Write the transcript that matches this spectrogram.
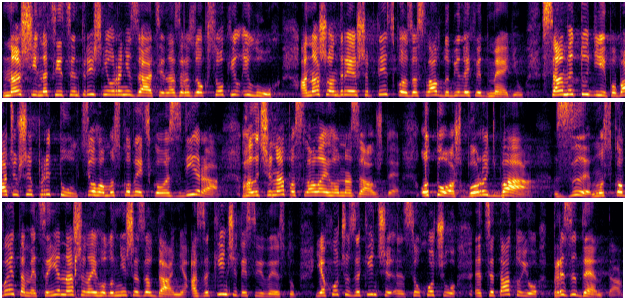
наші націєцентричні організації на зразок Сокіл і Луг, а нашого Андрея Шептицького заслав до білих ведмедів. Саме тоді, побачивши притул цього московицького звіра, Галичина послала його назавжди. Отож, боротьба з московитами це є наше найголовніше завдання. А закінчити свій виступ я хочу закінчити хочу е, цитатою президента.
